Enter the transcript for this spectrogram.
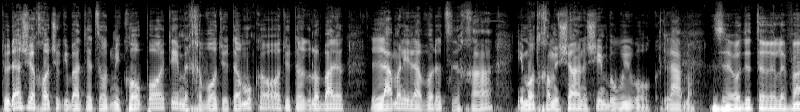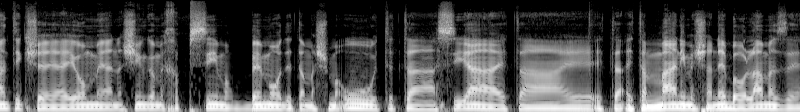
אתה יודע שיכול להיות שקיבלתי הצעות מקורפורטים, מחברות יותר מוכרות, יותר גלובליות. למה לי לעבוד אצלך עם עוד חמישה אנשים ב-WeWork? למה? זה עוד יותר רלוונטי כשהיום אנשים גם מחפשים הרבה מאוד את המשמעות, את העשייה, את, ה, את, ה, את המה אני משנה בעולם הזה,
